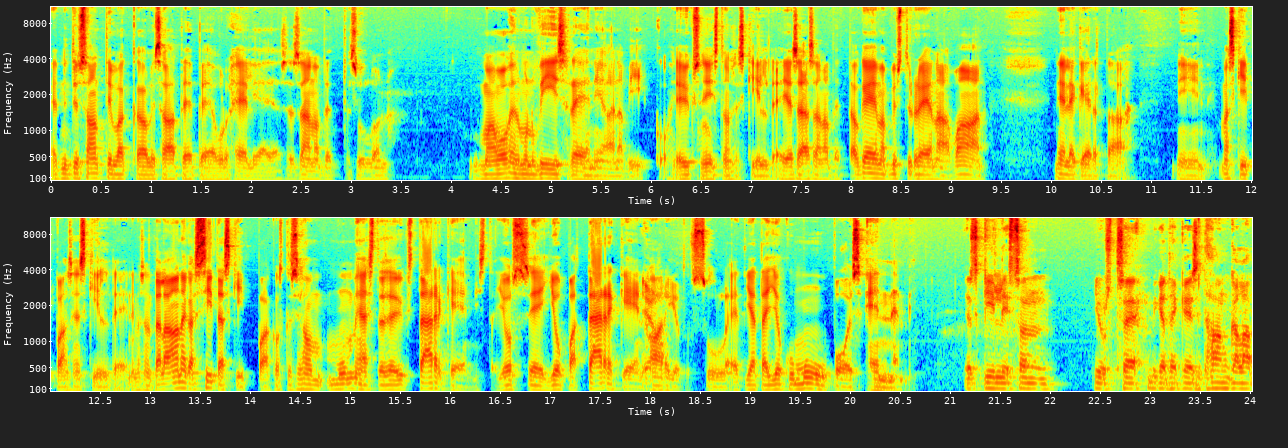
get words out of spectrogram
Et nyt jos Antti vaikka olisi ATP-urheilija ja sä sanot, että sulla on, mä oon ohjelmoinut viisi reeniä aina viikkoon ja yksi niistä on se skill day, ja sä sanot, että okei mä pystyn reenaamaan vaan neljä kertaa, niin mä skippaan sen skill day. Niin mä sanon, että ainakaan sitä skippaa, koska se on mun mielestä se yksi tärkeimmistä, jos se ei jopa tärkein Joo. harjoitus sulle, että jätä joku muu pois ennemmin. Ja skillissä on just se, mikä tekee sitten hankala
